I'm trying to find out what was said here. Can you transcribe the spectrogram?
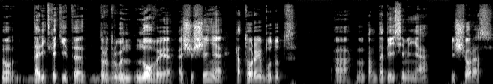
ну, дарить какие-то друг другу новые ощущения, которые будут, а, ну, там, добейся меня, еще раз.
